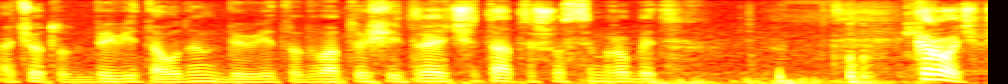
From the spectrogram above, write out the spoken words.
А що тут бівіта 1, бівіта 2, то ще й треба читати, що з цим робити. Коротше,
